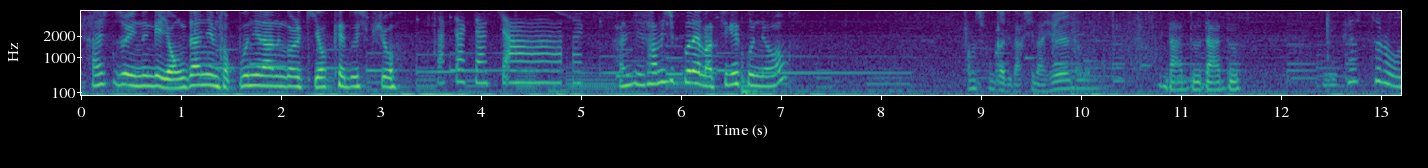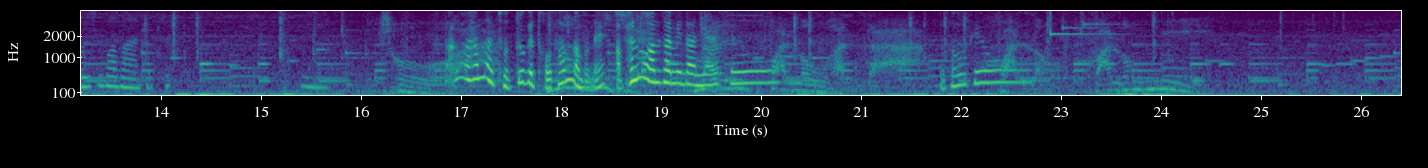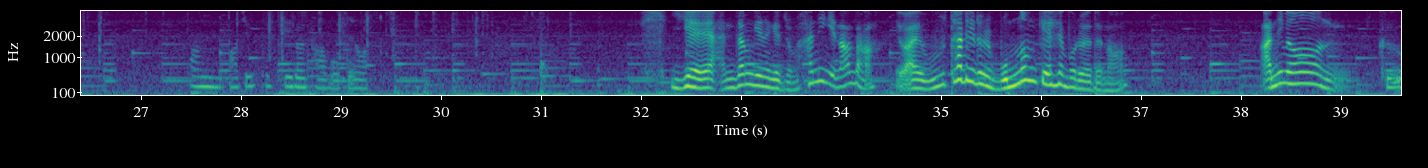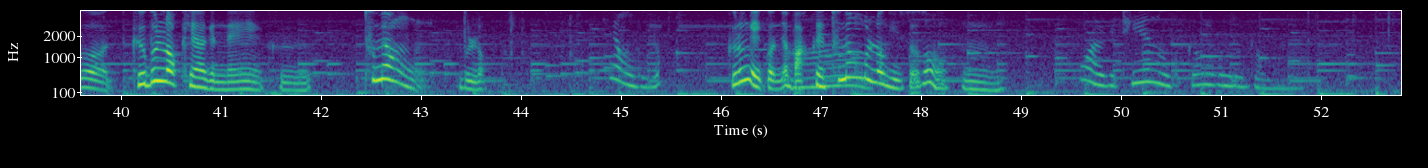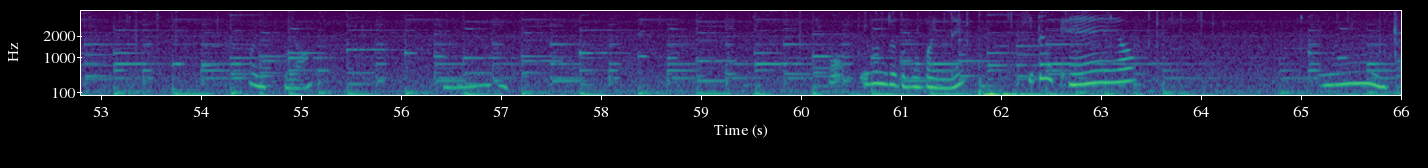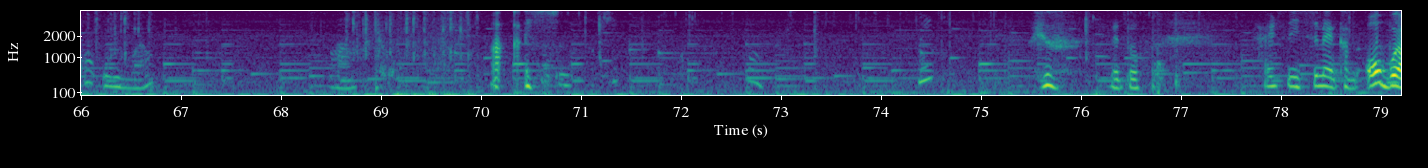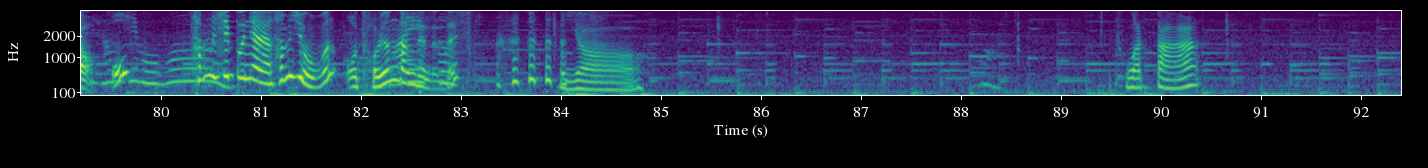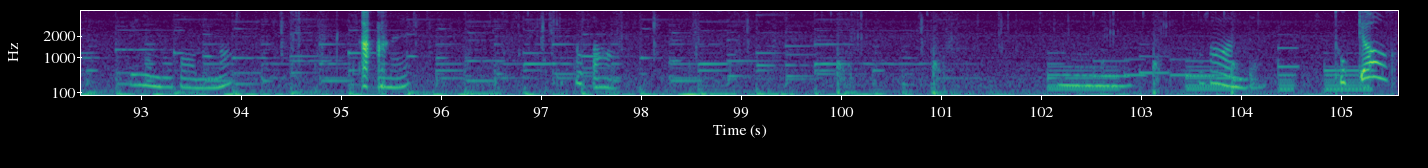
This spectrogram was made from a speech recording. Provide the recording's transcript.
할 수 있는 게 영자님 덕분이라는 걸 기억해 두십시오. 짝짝짝짝. 1시 30분에 마치겠군요. 30분까지 낚시나 해야지. 나도 나도. 이 퀘스트를 어디서 받아야겠지? 음. 땅을 하나 저쪽에 더 샀나 보네. 아, 팔로 감사합니다. 안녕하세요. 어서 오세요. 난 아직도 길을 다못 외웠어. 이게 안 잠기는 게 좀 한이긴 하다. 이거 아예 울타리를 못 넘게 해버려야 되나? 아니면 그거 그 블럭 해야겠네. 그 투명 블럭 그냥 뭐요? 그런 게 있거든요. 마크에 아. 투명 블럭이 있어서. 음. 와 여기 뒤에는 구경해본 적이 없는데. 아 이게 뭐야? 이런 데도 뭐가 있네? 히든 개요? 음. 어 여기 뭐야? 아 아, 아이씨. 뭐지? 휴. 그래도 할 수 있으면 감사. 어 뭐야? 어? 35분. 30분이 아니라 35분? 어 더 연장됐는데? 이야. 와, 좋았다. 뭐가 없나? 아, 아. 네. 예쁘다. 음, 수상한데. 도쿄.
